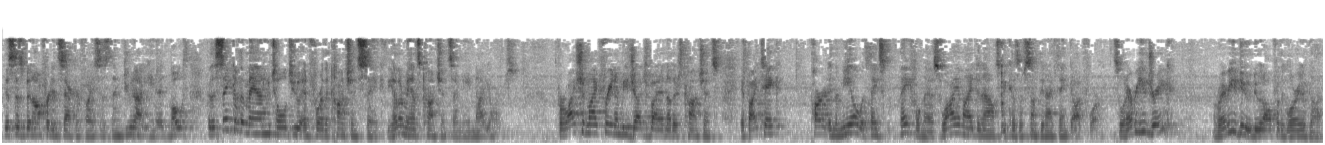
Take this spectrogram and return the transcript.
this has been offered in sacrifices, then do not eat it, both for the sake of the man who told you and for the conscience sake. The other man's conscience, I mean, not yours. For why should my freedom be judged by another's conscience? If I take part in the meal with thanks, thankfulness, why am I denounced because of something I thank God for? So whatever you drink, or whatever you do, do it all for the glory of God.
